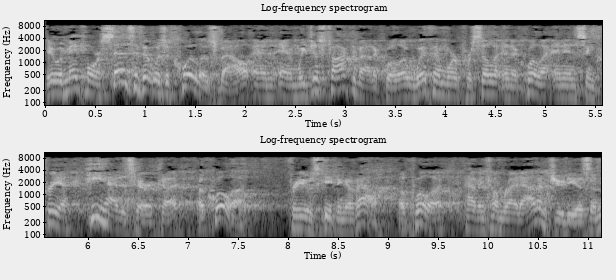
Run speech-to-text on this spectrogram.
It would make more sense if it was Aquila's vow, and, and we just talked about Aquila. With him were Priscilla and Aquila, and in Cenchrea, he had his haircut. Aquila for he was keeping a vow. Aquila, having come right out of Judaism,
